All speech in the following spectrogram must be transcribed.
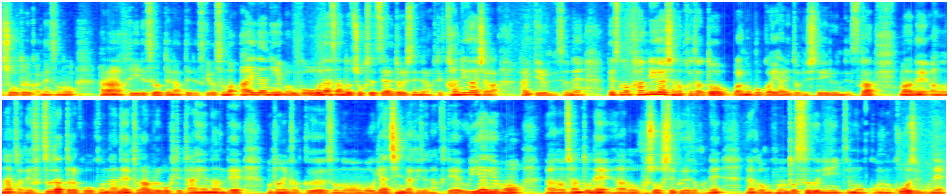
証というかね、その、払わなくていいですよってなってるんですけど、その間に、まあ、僕、オーナーさんと直接やり取りしてるんじゃなくて、管理会社が入っているんですよね。で、その管理会社の方と、あの、僕はやり取りしているんですが、まあね、あの、なんかね、普通だったらこうこんなねトラブルが起きて大変なんでもうとにかくそのもう家賃だけじゃなくて売り上げもあのちゃんとねあの保証してくれとかね。なんかもうほんとすぐにもうあの工事もね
